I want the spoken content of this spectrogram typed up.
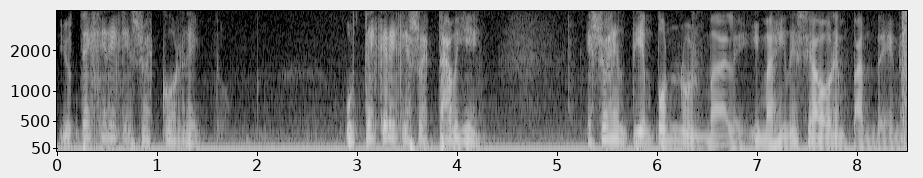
¿Y usted cree que eso es correcto? ¿Usted cree que eso está bien? Eso es en tiempos normales. Imagínese ahora en pandemia.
